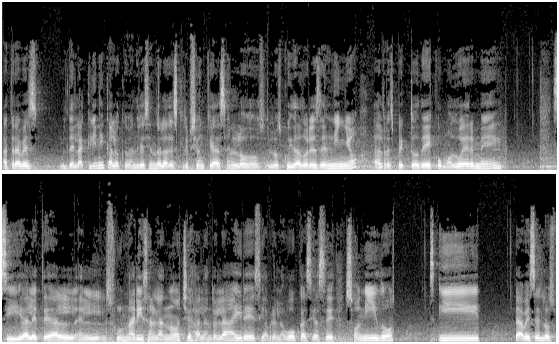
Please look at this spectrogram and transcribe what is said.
a través de la clínica, lo que vendría siendo la descripción que hacen los, cuidadores del niño al respecto de cómo duerme, si aletea su nariz en la noche jalando el aire, si abre la boca, si hace sonidos. Y a veces los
